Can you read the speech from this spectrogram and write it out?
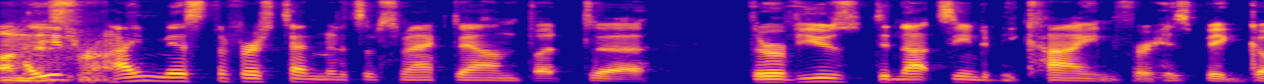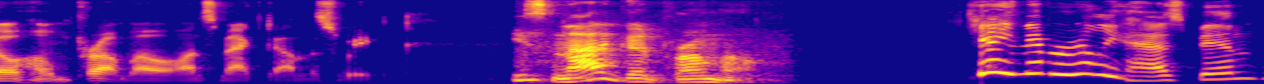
on I, this run. I missed the first ten minutes of SmackDown, but uh, the reviews did not seem to be kind for his big go home promo on SmackDown this week. He's not a good promo. Yeah, he never really has been.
